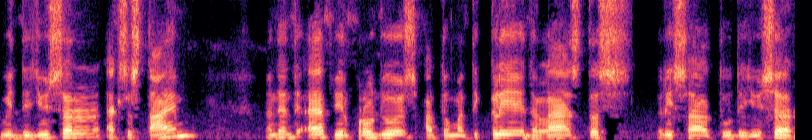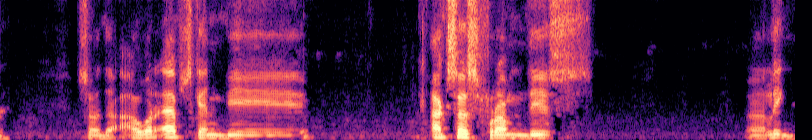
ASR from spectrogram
with the user access time. And then the app will produce automatically the latest result to the user. So the our apps can be accessed from this uh, link.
